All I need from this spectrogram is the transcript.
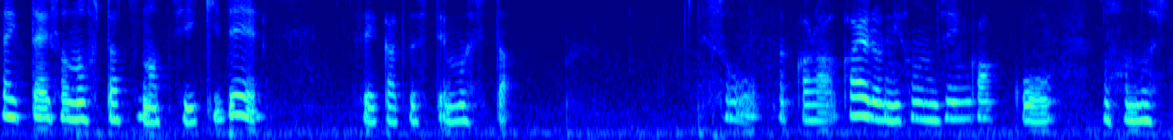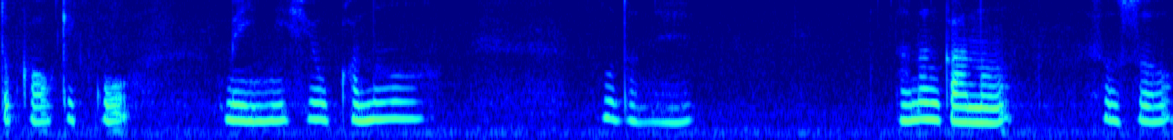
大体その2つの地域で生活してました。そうだからカイロ日本人学校の話とかを結構メインにしようかな。そうだね。あなんかあのそうそ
